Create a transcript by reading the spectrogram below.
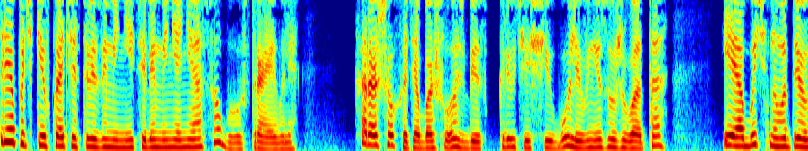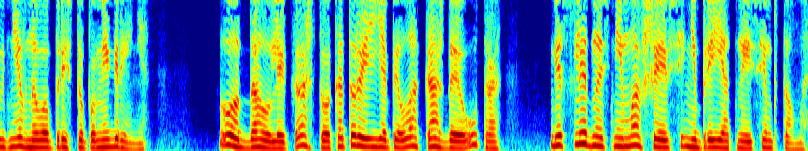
Тряпочки в качестве заменителя меня не особо устраивали. Хорошо хоть обошлось без крючащей боли внизу живота и обычного трехдневного приступа мигрени. Лот дал лекарство, которое я пила каждое утро, бесследно снимавшее все неприятные симптомы.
